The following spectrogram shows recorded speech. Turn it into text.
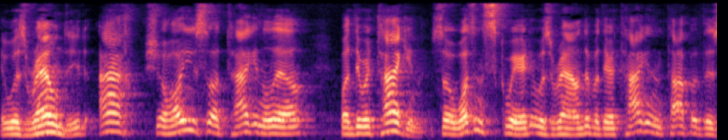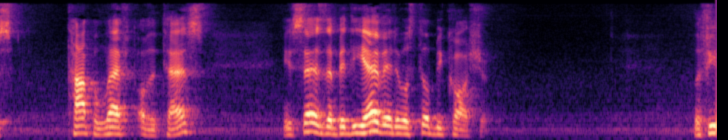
It was rounded. But they were tagging. So it wasn't squared, it was rounded, but they were tagging on top of this top left of the tes he says that b'di'evid it will still be kosher. According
